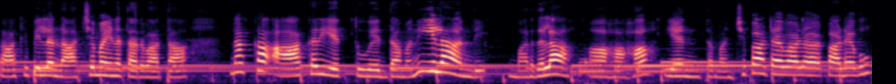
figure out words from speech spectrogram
కాకిపిల్ల నాట్యమైన తర్వాత నక్క ఆఖరి ఎత్తు వేద్దామని ఇలా అంది. మరదలా ఆహాహా ఎంత మంచి పాట పాడావు?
